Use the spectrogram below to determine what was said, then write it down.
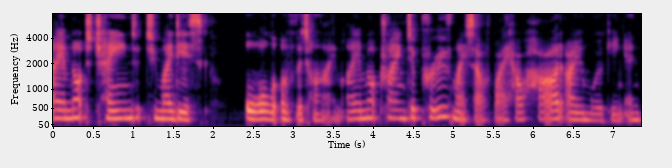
I am not chained to my desk all of the time. I am not trying to prove myself by how hard I am working and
